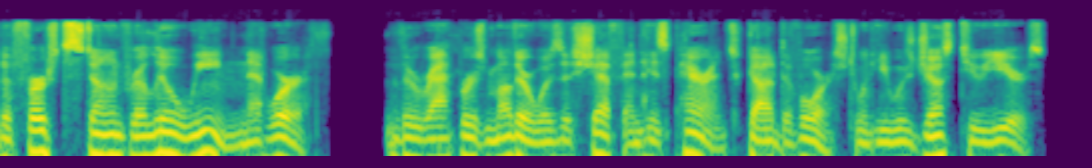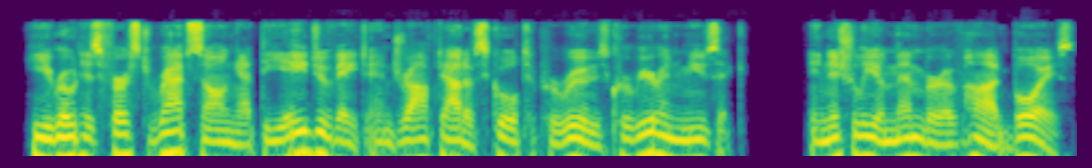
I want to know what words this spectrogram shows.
the first stone for Lil Wayne net worth. The rapper's mother was a chef and his parents got divorced when he was just two years. He wrote his first rap song at the age of eight and dropped out of school to pursue career in music. Initially a member of Hot Boys,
